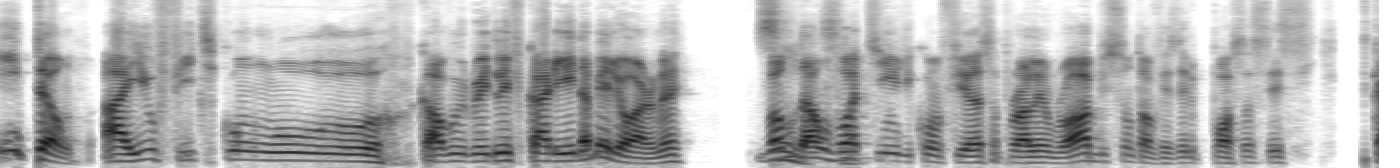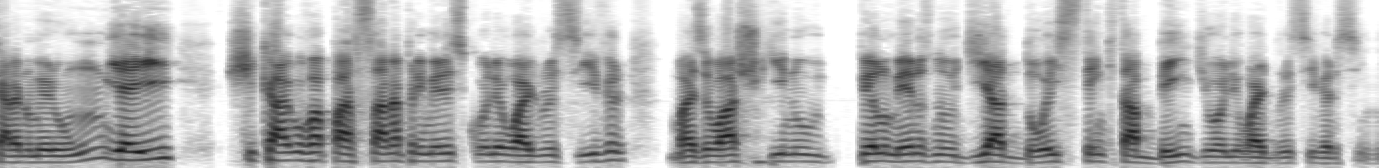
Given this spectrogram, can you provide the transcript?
Então, aí o fit com o Calvin Ridley ficaria ainda melhor, né? Vamos sim, dar um sim. votinho de confiança pro Allen Robinson, talvez ele possa ser esse cara número um, e aí Chicago vai passar na primeira escolha o wide receiver, mas eu acho que no, pelo menos no dia 2 tem que estar tá bem de olho em wide receiver sim.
